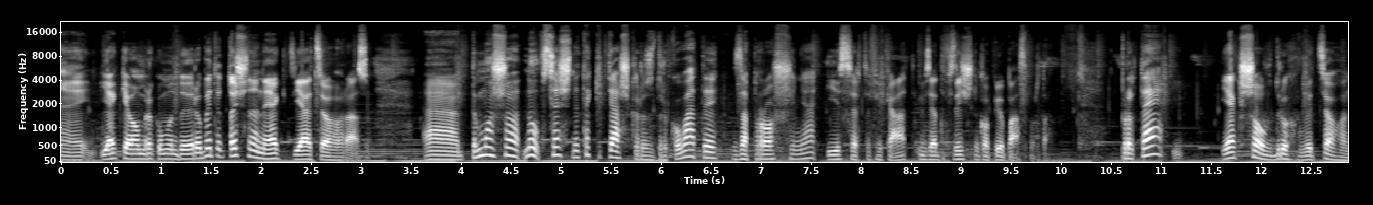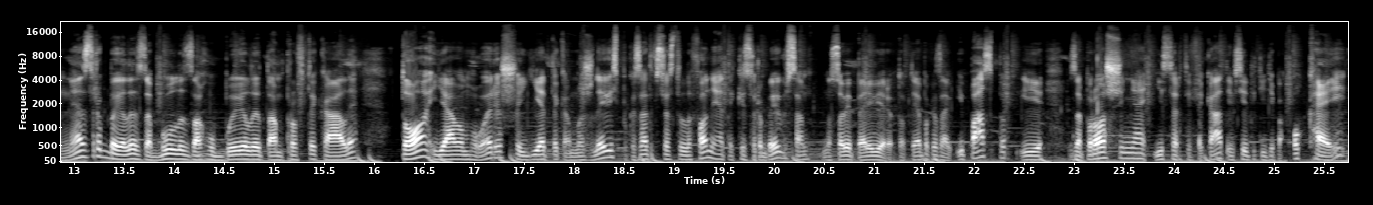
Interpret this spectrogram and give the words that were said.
е, як я вам рекомендую робити, точно не як я цього разу. Е, тому що ну, все ж не так і тяжко роздрукувати запрошення і сертифікат, і взяти фізичну копію паспорта. Проте, якщо вдруг ви цього не зробили, забули, загубили, там провтикали, то я вам говорю, що є така можливість показати все з телефону. Я таки зробив, сам на собі перевірив. Тобто я показав і паспорт, і запрошення, і сертифікат, і всі такі, типу, окей,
